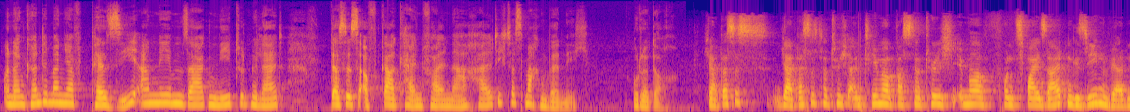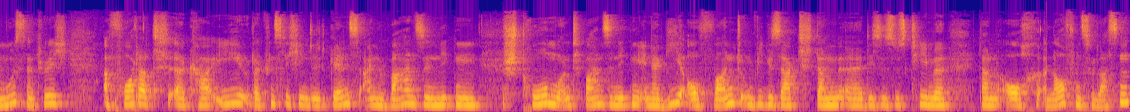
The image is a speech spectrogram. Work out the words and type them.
Und dann könnte man ja per se annehmen, sagen, nee, tut mir leid, das ist auf gar keinen Fall nachhaltig, das machen wir nicht. Oder doch? Ja, das ist, ja, das ist natürlich ein Thema, was natürlich immer von zwei Seiten gesehen werden muss. Natürlich erfordert äh, KI oder künstliche Intelligenz einen wahnsinnigen Strom und wahnsinnigen Energieaufwand, um wie gesagt dann äh, diese Systeme dann auch äh, laufen zu lassen.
